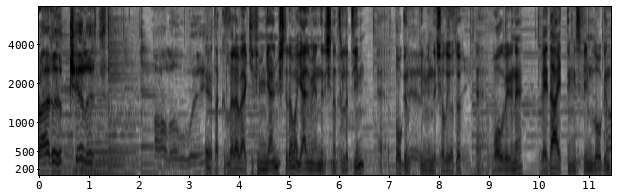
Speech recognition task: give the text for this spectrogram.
Try to kill it. Evet akıllara belki film gelmiştir ama gelmeyenler için hatırlatayım. Ee, Logan filminde çalıyordu. Ee, Wolverine'e veda ettiğimiz film Logan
